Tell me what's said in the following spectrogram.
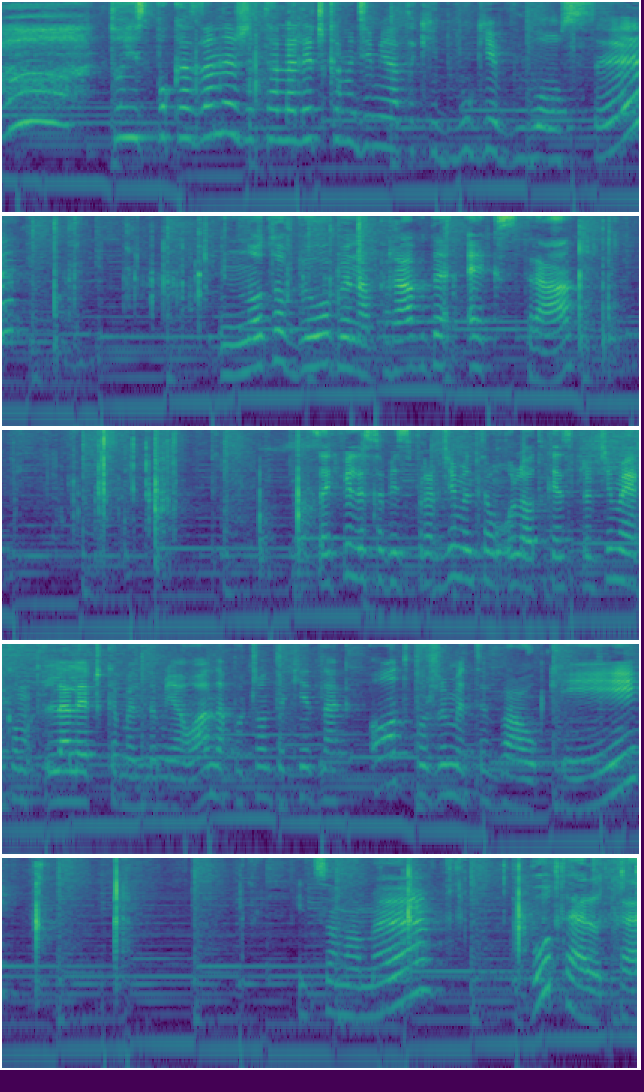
To jest pokazane, że ta laleczka będzie miała takie długie włosy. no to byłoby naprawdę ekstra. Za chwilę sobie sprawdzimy tę ulotkę, sprawdzimy jaką laleczkę będę miała. Na początek jednak otworzymy te wałki. I co mamy? Butelkę.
